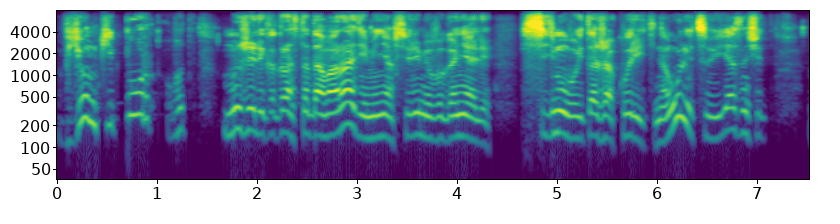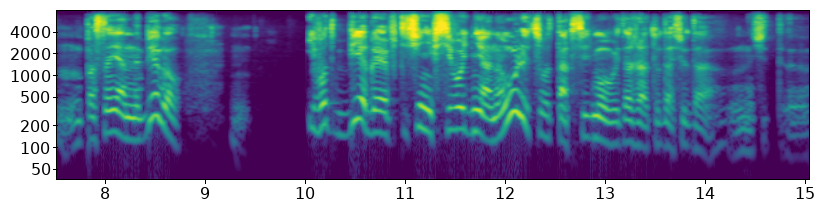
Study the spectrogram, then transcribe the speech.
В Йом-Кипур, вот мы жили как раз тогда в Араде, меня все время выгоняли с седьмого этажа курить на улицу, и я, значит, постоянно бегал. И вот бегая в течение всего дня на улицу, вот так, с седьмого этажа туда-сюда, значит, э,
